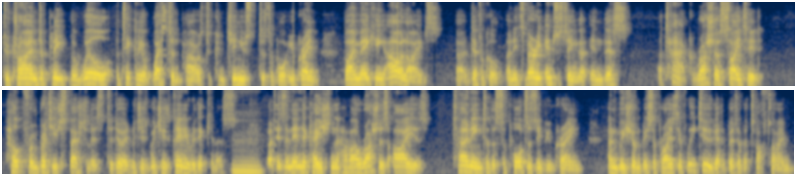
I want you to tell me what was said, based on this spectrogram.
to try and deplete the will, particularly of Western powers, to continue to support Ukraine by making our lives uh, difficult. And it's very interesting that in this attack, Russia cited help from British specialists to do it, which is which is clearly ridiculous, mm. but is an indication of how Russia's eye is turning to the supporters of Ukraine. And we shouldn't be surprised if we too get a bit of a tough time,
